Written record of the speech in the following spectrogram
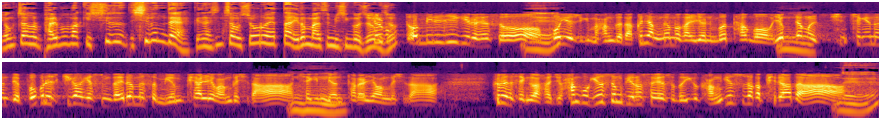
영장을 발부받기 싫은, 싫은데 그냥 신청을 쇼로 했다 이런 말씀이신 거죠, 그죠? 결국 또 밀리기로 해서 네. 보여주기만 한 거다. 그냥 넘어가려니 못하고 영장을 신청했는데 법원에서 기각했습니다. 이러면서 면피하려고 한 것이다. 음. 책임 면탈하려고 한 것이다. 그런 생각을 하죠. 한국 여성 변호사에서도 이거 강제 수사가 필요하다. 네.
